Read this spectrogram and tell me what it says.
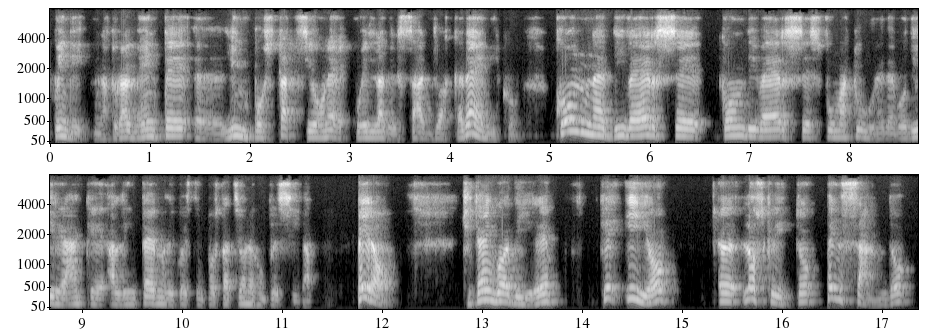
quindi naturalmente eh, l'impostazione è quella del saggio accademico, con diverse, con diverse sfumature, devo dire, anche all'interno di questa impostazione complessiva. Però ci tengo a dire che io eh, l'ho scritto pensando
